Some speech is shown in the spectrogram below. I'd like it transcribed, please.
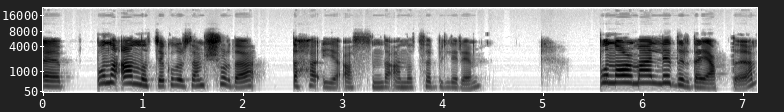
E, bunu anlatacak olursam şurada daha iyi aslında anlatabilirim. Bu normal ladder'da yaptığım.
